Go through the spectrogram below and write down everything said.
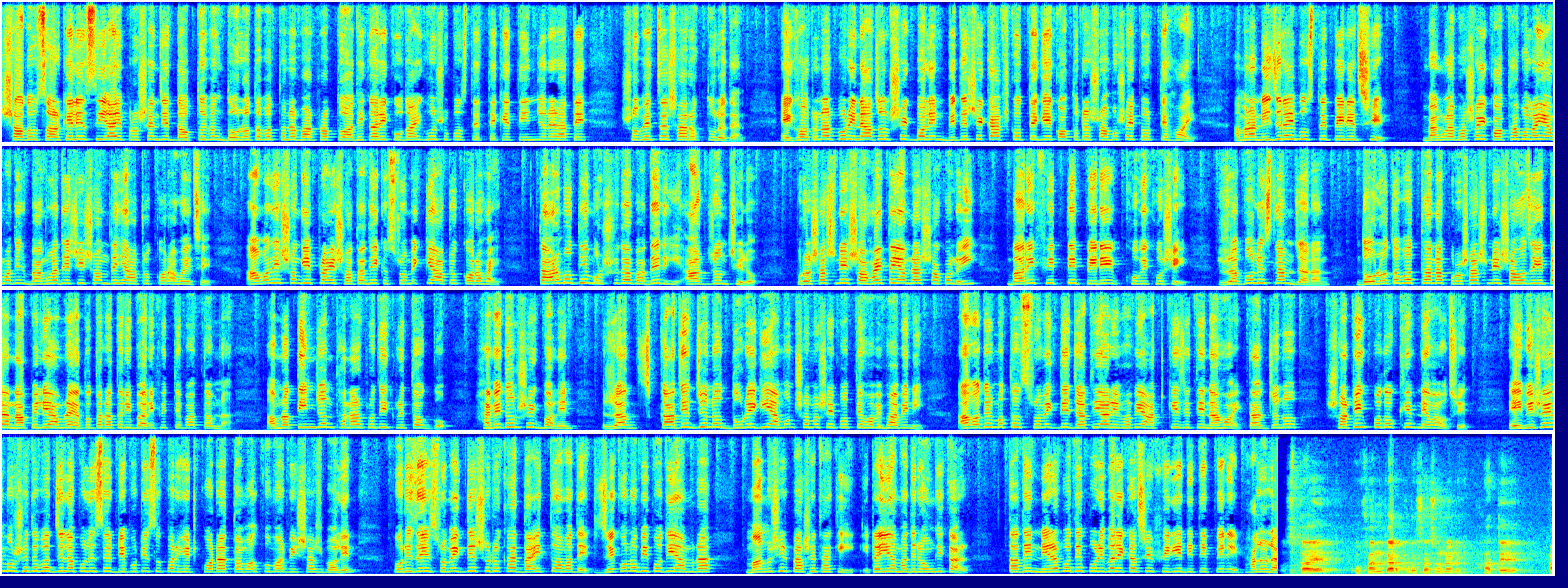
সদর সার্কেলে সিআই প্রসেনজিৎ দত্ত এবং দৌলতাবাদ থানার ভারপ্রাপ্ত আধিকারিক উদয় ঘোষ উপস্থিত থেকে তিনজনের হাতে শুভেচ্ছা স্মারক তুলে দেন। এই ঘটনার পর ইনাজুল শেখ বলেন, বিদেশে কাজ করতে গিয়ে কতটা সমস্যায় পড়তে হয়, আমরা নিজেরাই বুঝতে পেরেছি। বাংলা ভাষায় কথা বলাই আমাদের বাংলাদেশি সন্দেহে আটক করা হয়েছে। আমাদের সঙ্গে প্রায় শতাধিক শ্রমিককে আটক করা হয়। তার মধ্যে মুর্শিদাবাদেরই আটজন ছিল। প্রশাসনের সহায়তায় আমরা সকলেই বাড়ি ফিরতে পেরে খুবই খুশি। রাবুল ইসলাম জানান, দৌলতাবাদ থানা প্রশাসনের সহযোগিতা না পেলে আমরা এত তাড়াতাড়ি বাড়ি ফিরতে পারতাম না। আমরা তিনজন থানার প্রতি কৃতজ্ঞ। হামিদুল শেখ বলেন, রাজ, কাজের জন্য দূরে গিয়ে এমন সমস্যায় পড়তে হবে ভাবিনি। আমাদের মতো শ্রমিকদের যাতে আর এভাবে আটকে যেতে না হয়, তার জন্য সঠিক পদক্ষেপ নেওয়া উচিত। এই বিষয়ে মুর্শিদাবাদ জেলা পুলিশের deputy super headquarter Tamal Kumar Biswas বলেন, পরিযায়ী শ্রমিকদের সুরক্ষার দায়িত্ব আমাদের। যে কোনো বিপদে আমরা মানুষের পাশে থাকি, এটাই আমাদের অঙ্গীকার। তাদের নিরাপদে পরিবারের কাছে ফিরিয়ে দিতে পেরে ভালো লাগে অবস্থায় ওখানকার প্রশাসনের হাতে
